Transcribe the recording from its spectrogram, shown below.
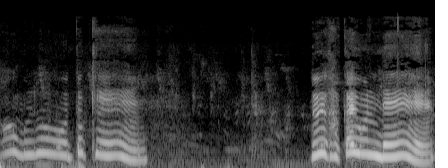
아 무서워. 어떡해. 너 왜 가까이 오는데?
